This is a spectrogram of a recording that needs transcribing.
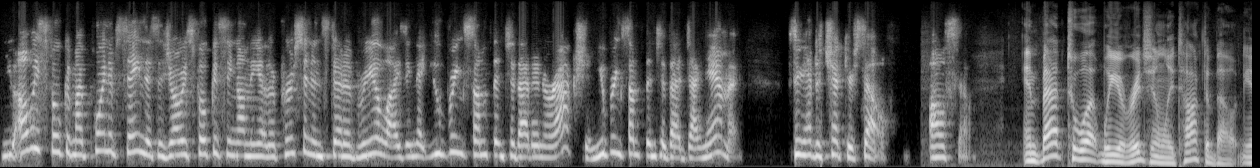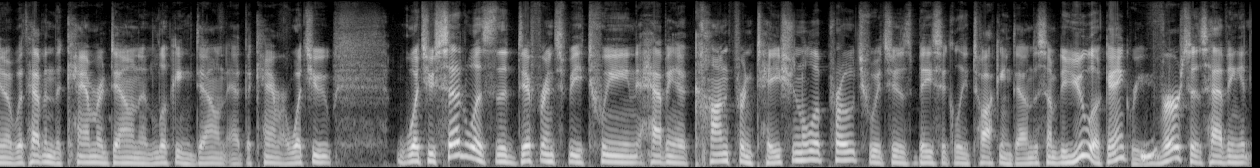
You always focus. My point of saying this is you're always focusing on the other person instead of realizing that you bring something to that interaction. You bring something to that dynamic. So you have to check yourself also. And back to what we originally talked about, you know, with having the camera down and looking down at the camera. What you what you said was the difference between having a confrontational approach, which is basically talking down to somebody, you look angry, mm-hmm. versus having an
